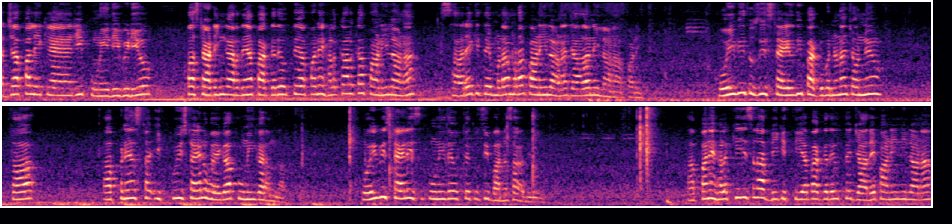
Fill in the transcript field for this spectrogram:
ਅੱਜ ਆਪਾਂ ਲੈ ਕੇ ਆਏ ਆ ਜੀ ਪੁਣੀ ਦੀ ਵੀਡੀਓ। ਆਪਾਂ ਸਟਾਰਟਿੰਗ ਕਰਦੇ ਆ ਪੱਗ ਦੇ ਉੱਤੇ। ਆਪਾਂ ਨੇ ਹਲਕਾ ਹਲਕਾ ਪਾਣੀ ਲਾਣਾ। ਸਾਰੇ ਕਿਤੇ ਮੜਾ ਮੜਾ ਪਾਣੀ ਲਾਣਾ, ਜ਼ਿਆਦਾ ਨਹੀਂ ਲਾਣਾ ਆਪਾਂ ਨੇ। ਕੋਈ ਵੀ ਤੁਸੀਂ ਸਟਾਈਲ ਦੀ ਪੱਗ ਬੰਨਣਾ ਚਾਹੁੰਦੇ ਹੋ, ਤਾਂ ਆਪਣੇ ਸਟਾ- ਇੱਕੋ ਹੀ ਸਟਾਈਲ ਹੋਏਗਾ ਪੂਣੀ ਕਰਨ ਦਾ। ਕੋਈ ਵੀ ਸਟਾਈਲ ਇਸ ਪੂਣੀ ਦੇ ਉੱਤੇ ਤੁਸੀਂ ਬੰਨ ਸਕਦੇ ਹੋ। ਆਪਾਂ ਨੇ ਹਲਕੀ ਜਿਹੀ ਸਲਾਬੀ ਕੀਤੀ ਆ, ਪੱਗ ਦੇ ਉੱਤੇ ਜ਼ਿਆਦਾ ਪਾਣੀ ਨਹੀਂ ਲਾਣਾ।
